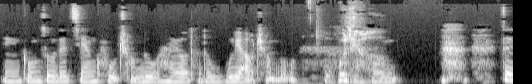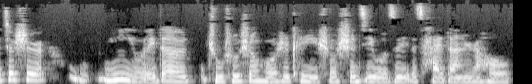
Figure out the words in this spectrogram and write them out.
那个工作的艰苦程度，还有它的无聊程度，无聊，嗯。对，就是你以为的主厨生活是可以说设计我自己的菜单，然后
